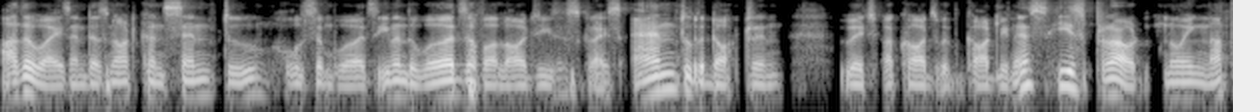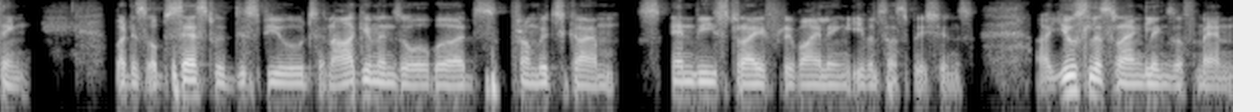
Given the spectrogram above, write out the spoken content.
otherwise and does not consent to wholesome words, even the words of our Lord Jesus Christ, and to the doctrine which accords with godliness, he is proud, knowing nothing, but is obsessed with disputes and arguments over words, from which come envy, strife, reviling, evil suspicions, uh, useless wranglings of men.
